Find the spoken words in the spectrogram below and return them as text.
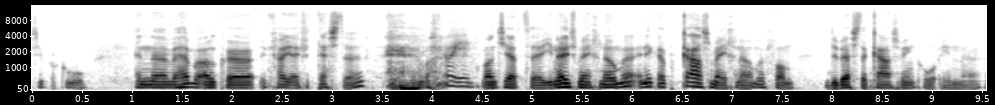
Super cool. En eh, we hebben ook, ik ga je even testen, Oh jee. want je hebt je neus meegenomen en ik heb kaas meegenomen van de beste kaaswinkel in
